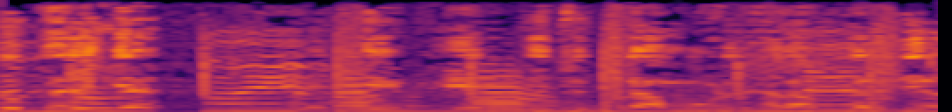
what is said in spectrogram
तो करेंगे लेकिन इनकी चुपना मूड खराब कर दिया।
